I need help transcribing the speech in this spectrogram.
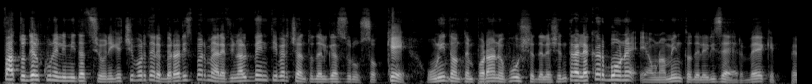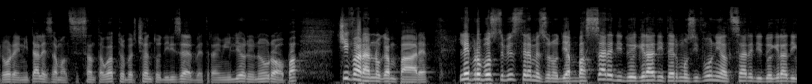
fatto di alcune limitazioni che ci porterebbero a risparmiare fino al 20% del gas russo che, unito a un temporaneo push delle centrali a carbone e a un aumento delle riserve, che per ora in Italia siamo al 64% di riserve tra i migliori in Europa, ci faranno campare. Le proposte più estreme sono di abbassare di 2 gradi termosifoni e alzare di 2 gradi i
